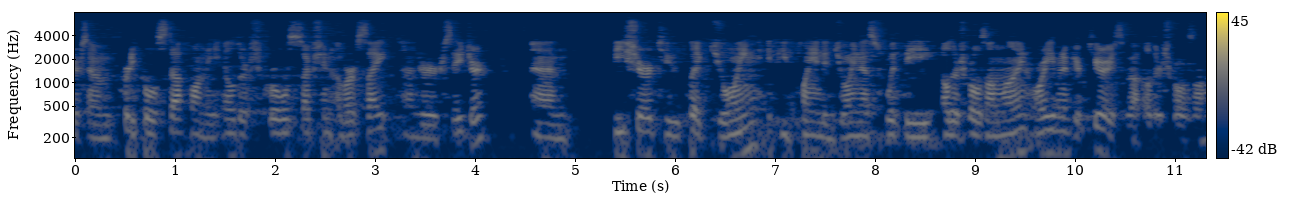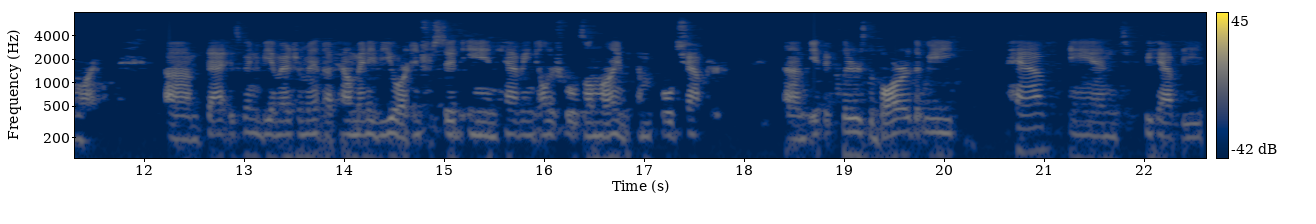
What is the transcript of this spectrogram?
There's some pretty cool stuff on the Elder Scrolls section of our site under Sager. Um, be sure to click join if you plan to join us with the Elder Scrolls Online, or even if you're curious about Elder Scrolls Online. Um, that is going to be a measurement of how many of you are interested in having Elder Scrolls Online become a full chapter. Um, if it clears the bar that we have and we have the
